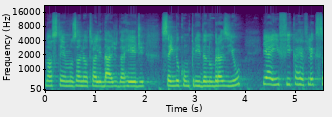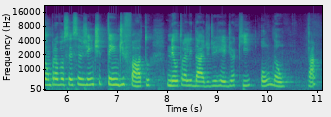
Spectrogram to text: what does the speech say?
nós termos a neutralidade da rede sendo cumprida no Brasil. E aí fica a reflexão para você se a gente tem de fato neutralidade de rede aqui ou não, tá?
